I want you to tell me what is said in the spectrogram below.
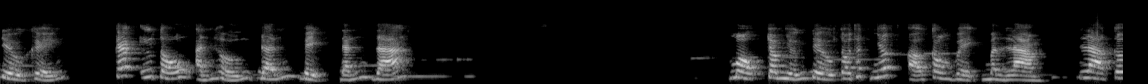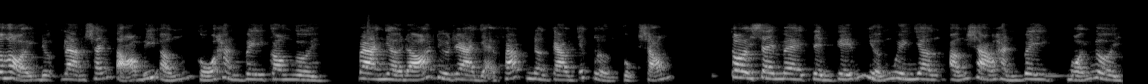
điều khiển, các yếu tố ảnh hưởng đến việc đánh giá một trong những điều tôi thích nhất ở công việc mình làm là cơ hội được làm sáng tỏ bí ẩn của hành vi con người và nhờ đó đưa ra giải pháp nâng cao chất lượng cuộc sống. Tôi say mê tìm kiếm những nguyên nhân ẩn sau hành vi mỗi người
